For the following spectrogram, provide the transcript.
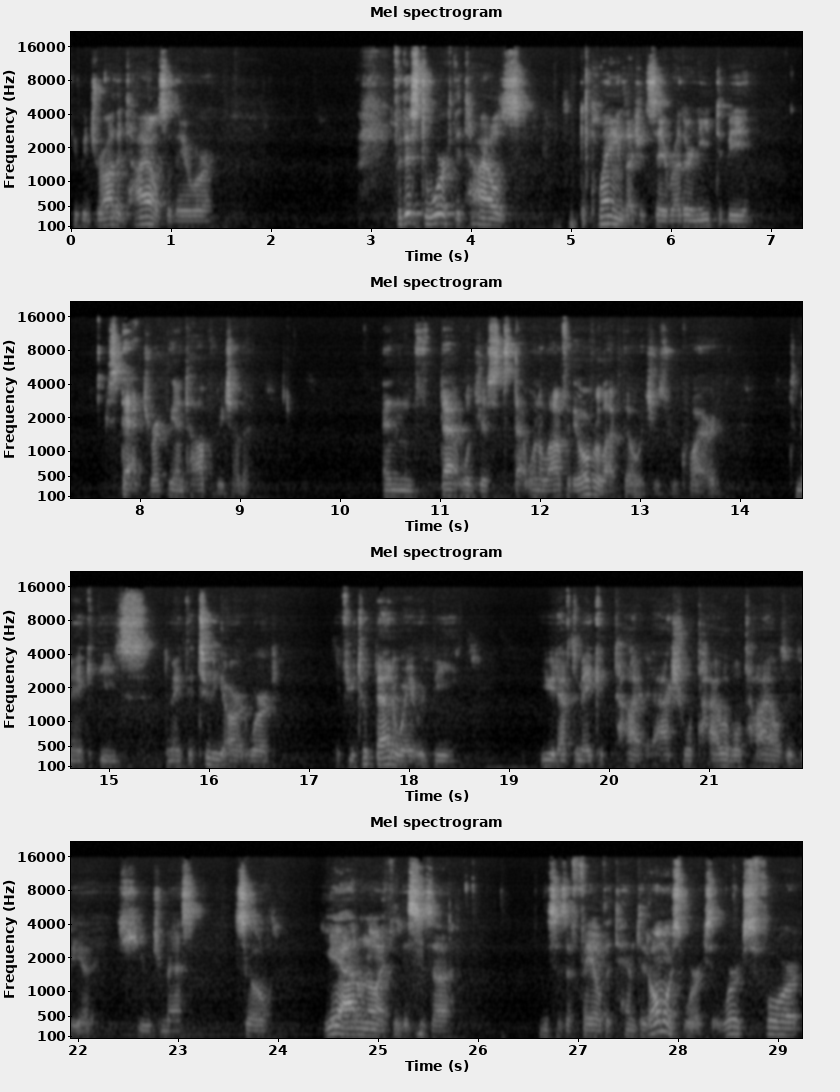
you could draw the tiles so they were, for this to work, the tiles, the planes, I should say, rather, need to be stacked directly on top of each other. And that will just that won't allow for the overlap though, which is required to make these to make the 2D art work. If you took that away, it would be you'd have to make actual tileable tiles. It'd be a huge mess. So yeah, I don't know. I think this is a this is a failed attempt. It almost works. It works for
